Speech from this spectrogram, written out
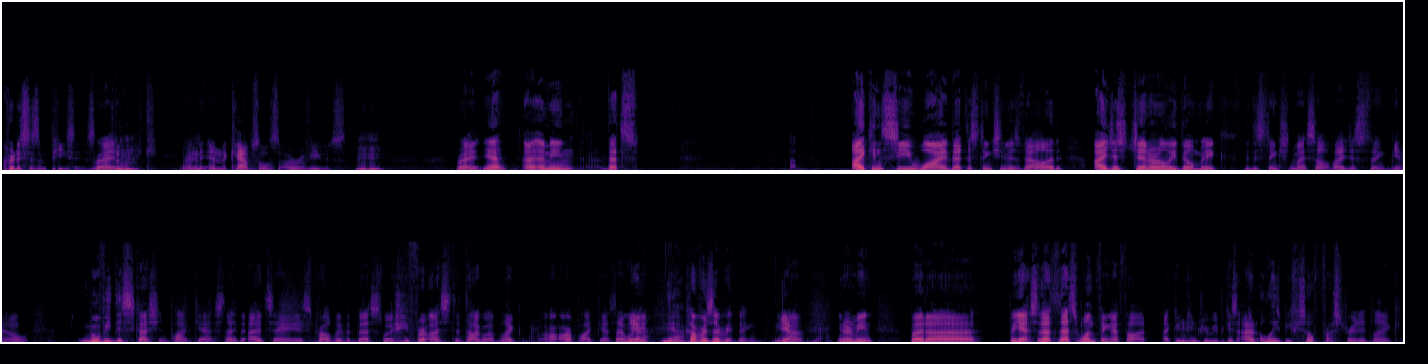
criticism pieces Right. of the Mhm. week, Right. and and the capsules are reviews. Mhm. Right. Yeah. I, I mean, that's. I can see why that distinction is valid. I just generally don't make the distinction myself. I just think you know, movie discussion podcast. I, I'd say is probably the best way for us to talk about like our, our podcast. That way, Yeah. Yeah. covers everything. You Yeah. know? Yeah. You know what I mean? But uh, but yeah. So that's that's one thing I thought I could Mhm. contribute because I'd always be so frustrated. Like,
